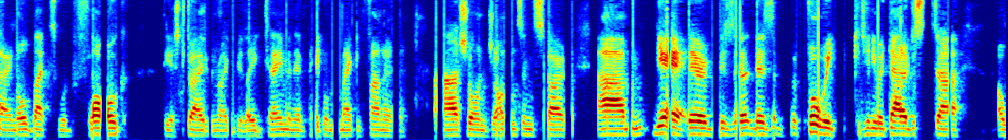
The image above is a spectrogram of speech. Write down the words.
saying All Blacks would flog the Australian Rugby League team, and then people making fun of uh, Shaun Johnson. So, um, yeah, there, there's, a, there's a, before we continue with that, just uh, a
